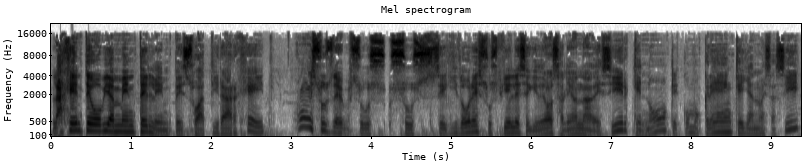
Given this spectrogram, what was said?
La gente obviamente le empezó a tirar hate. Y sus, seguidores, sus fieles seguidores salieron a decir que no, que cómo creen, que ella no es así.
